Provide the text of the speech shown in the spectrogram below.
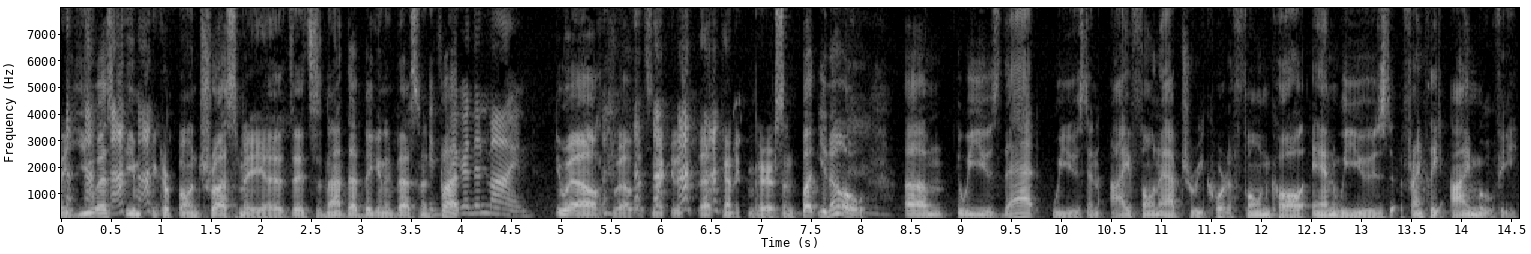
a USB microphone. Trust me, uh, it's not that big an investment. It's but, bigger than mine. Well, well, let's not get into that kind of comparison. But you know, um, we used that. We used an iPhone app to record a phone call, and we used, frankly, iMovie,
